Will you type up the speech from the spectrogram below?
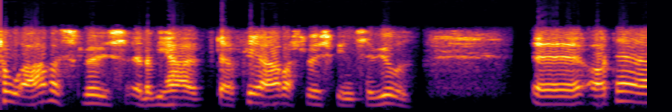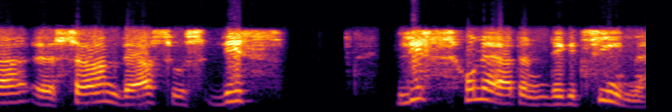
to arbejdsløse, eller vi har der er flere arbejdsløse, vi interviewet. Øh, og der er øh, Søren versus Lis. Lis, hun er den legitime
